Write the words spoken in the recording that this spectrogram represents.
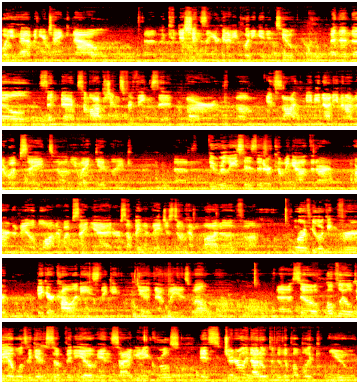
what you have in your tank now, uh, the conditions that you're going to be putting it into, and then they'll send back some options for things that are um, in stock, maybe not even on their website. Um, you might get like um, new releases that are coming out that aren't aren't available on their website yet, or something that they just don't have a lot of. Um, or if you're looking for bigger colonies, they can do it that way as well. Uh, so hopefully we'll be able to get some video inside Unique Corals. It's generally not open to the public. You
